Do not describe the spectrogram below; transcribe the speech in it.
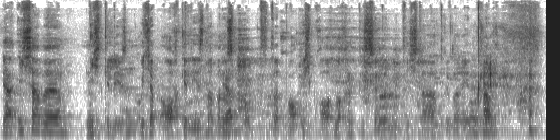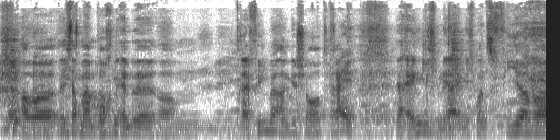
Ja, ich habe nicht gelesen. Ich habe auch gelesen, aber das, Ja. da brauch, ich brauche noch ein bisschen, damit ich da drüber reden Okay. kann. Aber ich habe mir am Wochenende ähm, drei Filme angeschaut. Drei. Ja, eigentlich mehr, eigentlich waren es vier, aber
